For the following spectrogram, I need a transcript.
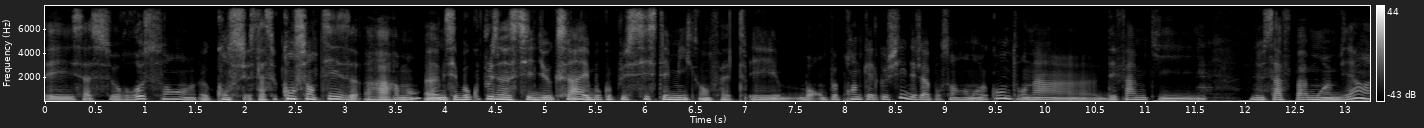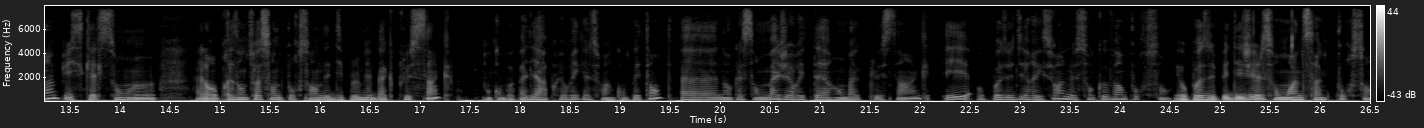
et ça se ressent, euh, ça se conscientise rarement. Euh, mais c'est beaucoup plus insidieux que ça et beaucoup plus systémique, en fait. Et bon, on peut prendre quelques chiffres déjà pour s'en rendre compte. On a des femmes qui ne savent pas moins bien, hein, puisqu'elles sont, elles représentent 60% des diplômés Bac plus 5. Donc on ne peut pas dire a priori qu'elles sont incompétentes. Euh, donc elles sont majoritaires en bac plus 5 et au poste de direction, elles ne sont que 20%. Et au poste de PDG, elles sont moins de 5%.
